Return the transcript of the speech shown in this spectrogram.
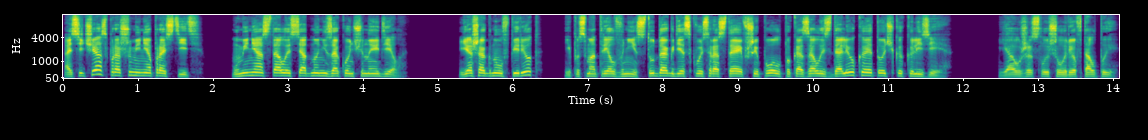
А сейчас прошу меня простить. У меня осталось одно незаконченное дело. Я шагнул вперед и посмотрел вниз, туда, где сквозь растаявший пол показалась далекая точка Колизея. Я уже слышал рев толпы,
